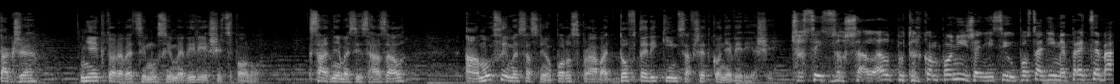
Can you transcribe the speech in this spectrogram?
Takže niektoré veci musíme vyriešiť spolu. Sadneme si z Hazal a musíme sa s ňou porozprávať dovtedy, kým sa všetko nevyrieši. Čo si zošalel? Po toľkom ponížení si ju posadíme pred seba,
